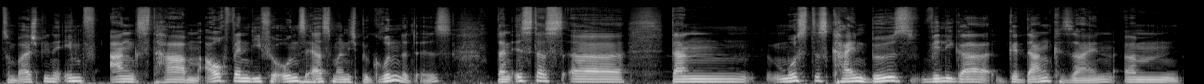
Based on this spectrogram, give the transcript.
zum Beispiel eine Impfangst haben, auch wenn die für uns mhm. erstmal nicht begründet ist, dann ist das, äh, dann muss das kein böswilliger Gedanke sein, ähm,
